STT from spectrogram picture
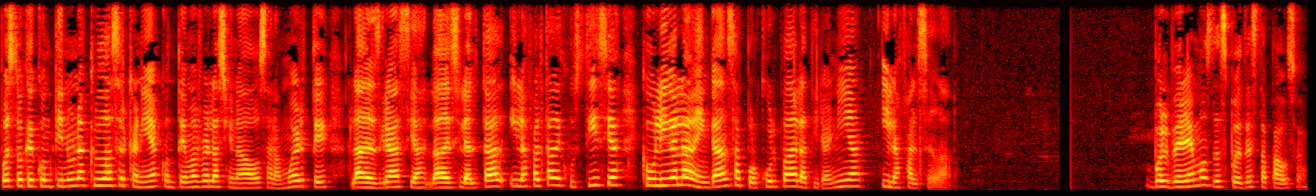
puesto que contiene una cruda cercanía con temas relacionados a la muerte, la desgracia, la deslealtad y la falta de justicia que obliga a la venganza por culpa de la tiranía y la falsedad. Volveremos después de esta pausa.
